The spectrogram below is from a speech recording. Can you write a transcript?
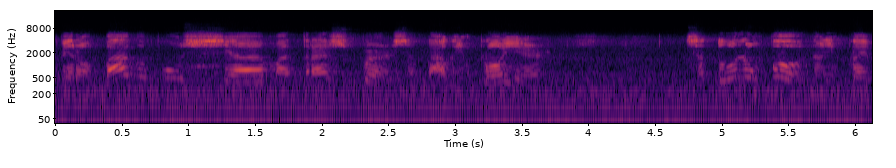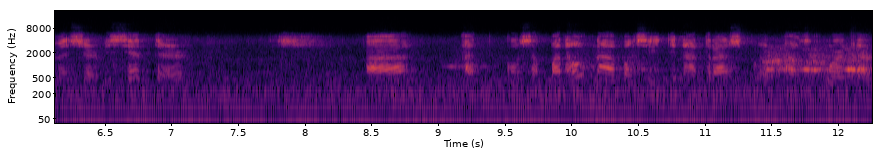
Pero bago po siya ma-transfer sa bagong employer, sa tulong po ng Employment Service Center, ah, at kung sa panahon na habang siya tinatransfer, ang worker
